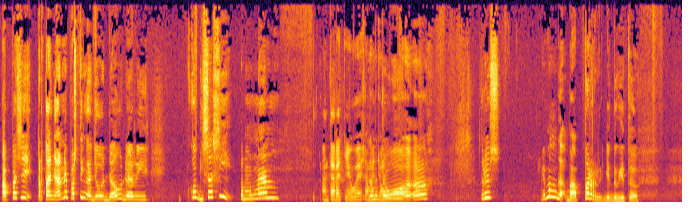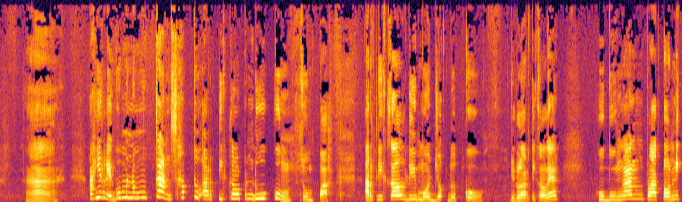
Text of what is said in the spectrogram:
apa sih pertanyaannya pasti nggak jauh-jauh dari kok bisa sih temenan? Antara cewek sama sama cowok. eh, eh. terus emang nggak baper gitu-gitu? Nah akhirnya gue menemukan satu artikel pendukung sumpah. Artikel di mojok.co judul artikelnya hubungan platonik.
